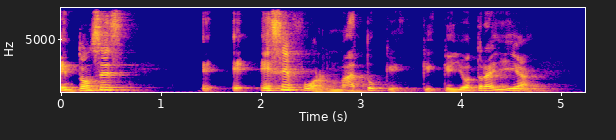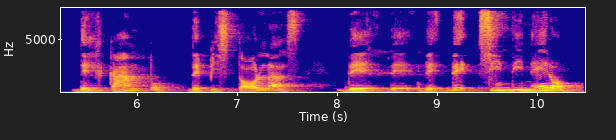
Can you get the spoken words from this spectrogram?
Entonces, e- e- ese formato que, que- que yo traía del campo, de pistolas, de, de- de- de- sin dinero,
